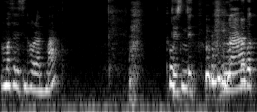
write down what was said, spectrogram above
Und was hat das in Holland gemacht? Das, das, nein, aber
